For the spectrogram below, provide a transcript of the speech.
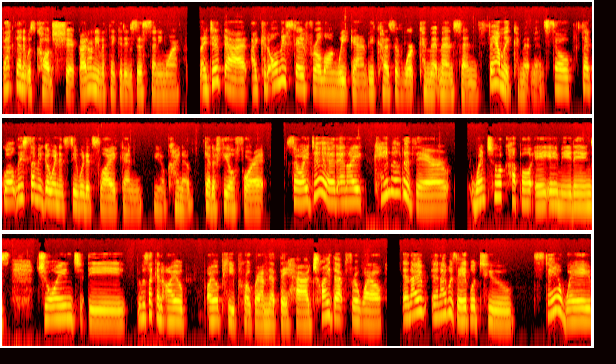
Back then it was called Schick. I don't even think it exists anymore I did that. I could only stay for a long weekend because of work commitments and family commitments. So it's like, well, at least let me go in and see what it's like and, you know, kind of get a feel for it. So I did. And I came out of there, went to a couple AA meetings, joined the, it was like an IO, IOP program that they had, tried that for a while. And I, and I was able to stay away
